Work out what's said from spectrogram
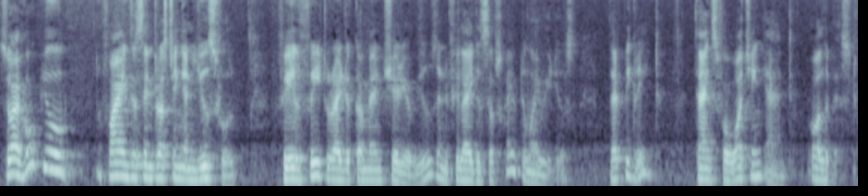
So I hope you find this interesting and useful. Feel free to write your comment, share your views, and if you like and subscribe to my videos, that'd be great. Thanks for watching and all the best.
